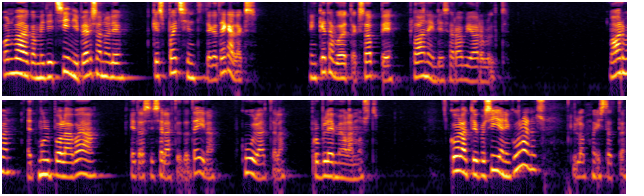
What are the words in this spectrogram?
on vaja ka meditsiinipersonali, kes patsientidega tegeleks ning keda võetakse appi plaanilise ravi arvelt. ma arvan, et mul pole vaja edasi seletada teile, kuulajatele, probleemi olemust. kui olete juba siiani kuulanud, küllap mõistate.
